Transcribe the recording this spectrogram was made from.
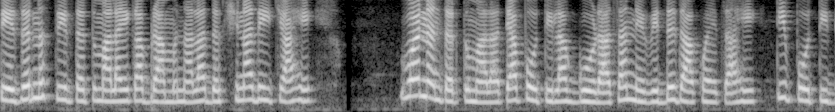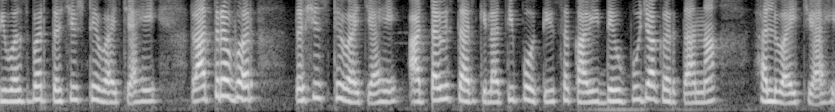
ते जर नसतील तर तुम्हाला एका ब्राह्मणाला दक्षिणा द्यायची आहे व नंतर तुम्हाला त्या पोतीला गोडाचा नैवेद्य दाखवायचा आहे. ती पोती दिवसभर तशीच ठेवायची आहे. रात्रभर तशीच ठेवायची आहे. अठ्ठावीस तारखेला ती पोती सकाळी देवपूजा करताना हलवायची आहे.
